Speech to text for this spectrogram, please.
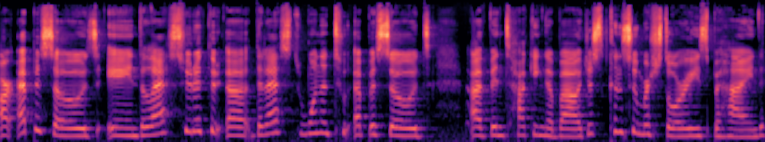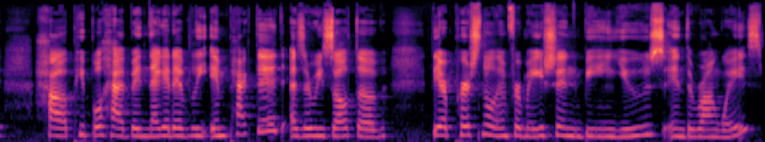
our episodes in the last two to th- uh, the last one or two episodes, I've been talking about just consumer stories behind how people have been negatively impacted as a result of their personal information being used in the wrong ways.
